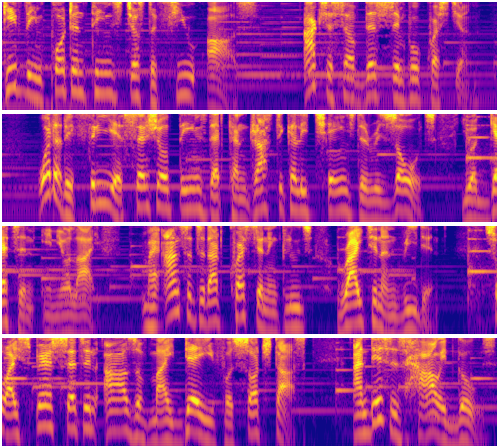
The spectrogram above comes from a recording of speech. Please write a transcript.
Give the important things just a few hours. Ask yourself this simple question. What are the three essential things that can drastically change the results you are getting in your life? My answer to that question includes writing and reading. So I spare certain hours of my day for such tasks and this is how it goes.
